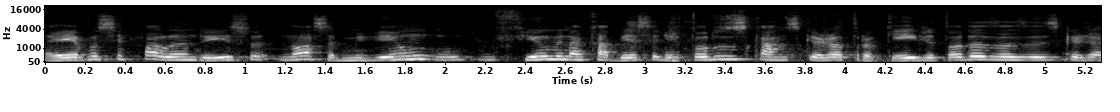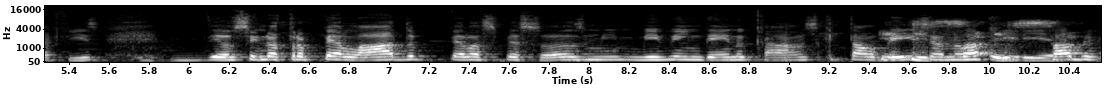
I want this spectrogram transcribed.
Aí você falando isso, nossa, me veio um, um, filme na cabeça de todos os carros que eu já troquei, de todas as vezes que eu já fiz, eu sendo atropelado pelas pessoas me, me vendendo carros que talvez e, eu não queria. Sabe,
